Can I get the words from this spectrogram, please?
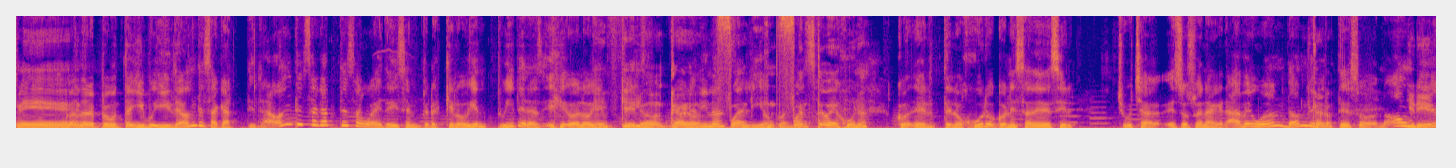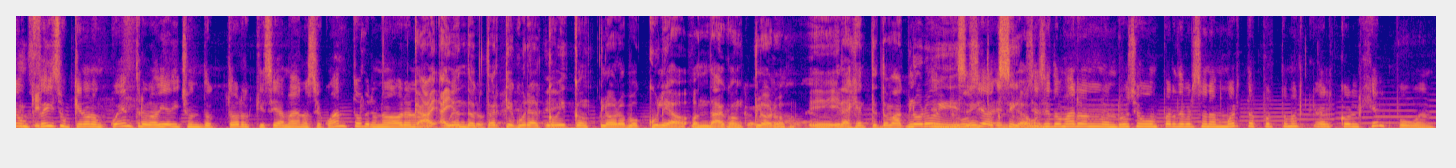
eh, Y cuando les preguntáis, ¿y, y de dónde sacaste? ¿De dónde sacaste esa weá? Y te dicen, pero es que lo vi en Twitter así, o lo vi en es que lo- Facebook. claro, a mí fuen- salido con fuente ovejuna. Eh, te lo juro, con esa de decir, chucha, eso suena grave, weón. ¿De dónde Claro. viste eso? No, un Quería- video en que- Facebook que no lo encuentro, lo había dicho un doctor que se llamaba no sé cuánto, pero no, ahora no. lo Hay, hay un doctor que cura el COVID con cloro, pues culeado, onda, con cloro. cloro, Y, y la gente toma cloro En y se Rusia, intoxica, en Rusia weón. se tomaron, en Rusia hubo un par de personas muertas por tomar alcohol gel, pues, weón.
